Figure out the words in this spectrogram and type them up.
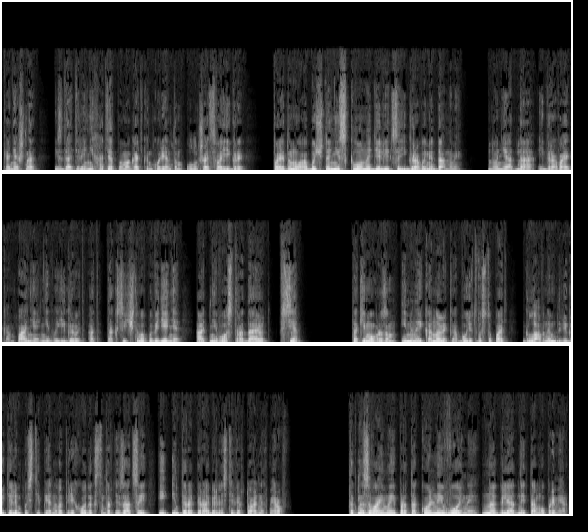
Конечно, издатели не хотят помогать конкурентам улучшать свои игры, поэтому обычно не склонны делиться игровыми данными. Но ни одна игровая компания не выигрывает от токсичного поведения, а от него страдают все. Таким образом, именно экономика будет выступать главным двигателем постепенного перехода к стандартизации и интероперабельности виртуальных миров. Так называемые протокольные войны – наглядный тому пример.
